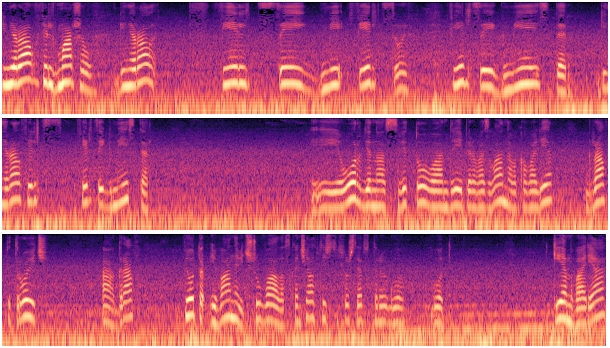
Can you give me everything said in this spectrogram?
Генерал-фельдмаршал, генерал фельдсейгме, фельдс, фельдсейгмейстер, генерал фельдс, фельдсейгмейстер и ордена святого Андрея Первозванного, кавалер, граф Петрович, а, граф Петр Иванович Шувалов, скончался в 1762 го- год. Января,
